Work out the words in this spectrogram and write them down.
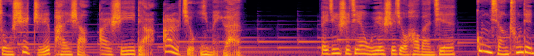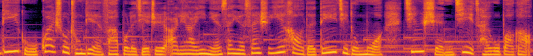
总市值攀上二十一点二九亿美元。北京时间五月十九号晚间，共享充电第一股怪兽充电发布了截至二零二一年三月三十一号的第一季度末经审计财务报告，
